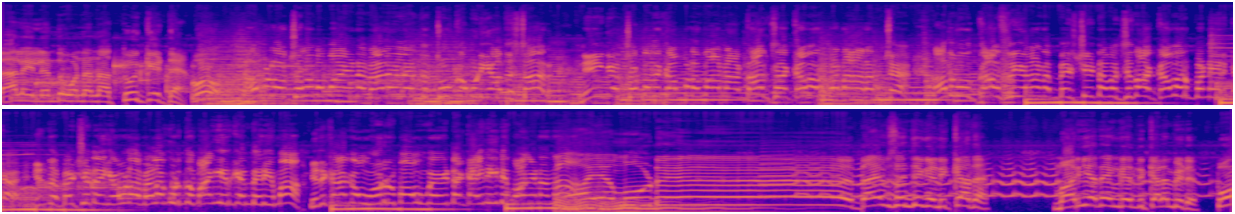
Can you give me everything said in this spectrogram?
வேலையில இருந்து உன்னை நான் தூக்கிட்டேன். ஓ அவ்வளவு சுலபமா என்ன வேலையில இருந்து தூக்க முடியாது சார் நீங்க சொன்னதுக்கு அப்புறம் நான் டாக்ஸை கவர் பண்ண ஆரம்பிச்சேன். அதுவும் காஸ்ட்லியான பெட்ஷீட்டை வச்சு தான் கவர் பண்ணிருக்கேன் இந்த பெட்ஷீட்டை எவ்வளவு விலை கொடுத்து வாங்கியிருக்கேன் தெரியுமா? இதுக்காக ஒரு ரூபாய் உங்ககிட்ட கை நீட்டி வாங்கினா மூடு. தயவு செஞ்சு இங்க நிக்காத. மரியாதை எங்க இருந்து கிளம்பிடு. போ.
